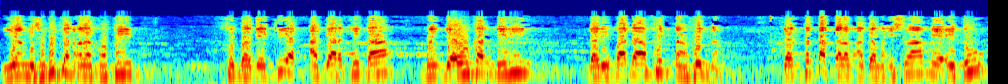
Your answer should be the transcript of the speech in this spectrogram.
yang disebutkan oleh Khatib sebagai kiat agar kita menjauhkan diri daripada fitnah-fitnah dan tetap dalam agama Islam yaitu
